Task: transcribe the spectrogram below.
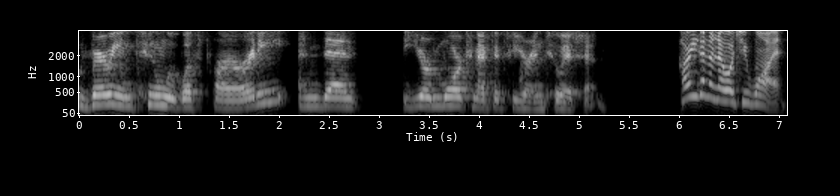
very in tune with what's priority, and then you're more connected to your intuition. How are you going to know what you want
